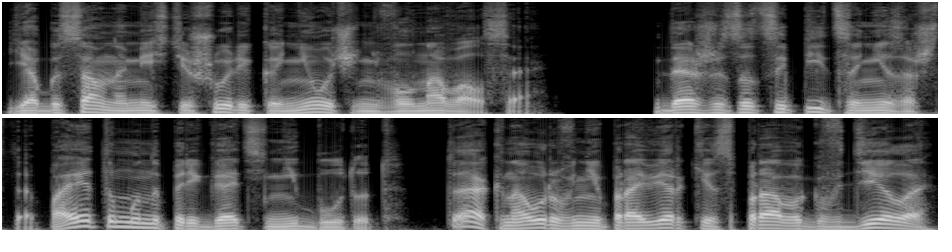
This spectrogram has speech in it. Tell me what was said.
я бы сам на месте Шурика не очень волновался. Даже зацепиться не за что, поэтому напрягать не будут. Так, на уровне проверки справок в дело,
